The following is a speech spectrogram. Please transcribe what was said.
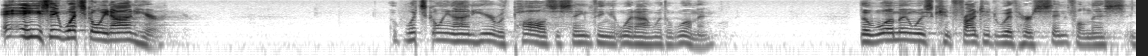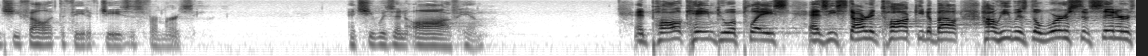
And you say, what's going on here? what's going on here with Paul is the same thing that went on with a woman. The woman was confronted with her sinfulness and she fell at the feet of Jesus for mercy. And she was in awe of him. And Paul came to a place as he started talking about how he was the worst of sinners.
